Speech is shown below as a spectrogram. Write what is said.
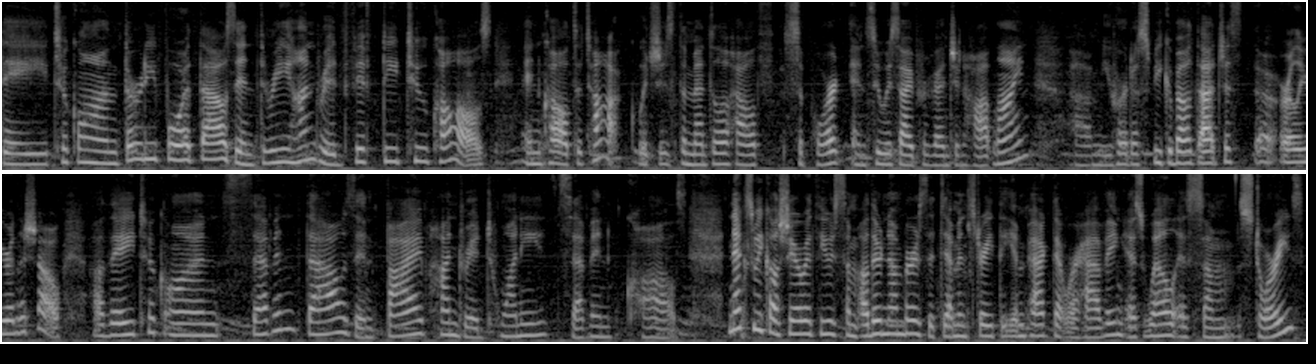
they took on 34,352 calls and Call to Talk, which is the mental health support and suicide prevention hotline. Um, you heard us speak about that just uh, earlier in the show. Uh, they took on 7,527 calls. Next week, I'll share with you some other numbers that demonstrate the impact that we're having, as well as some stories.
